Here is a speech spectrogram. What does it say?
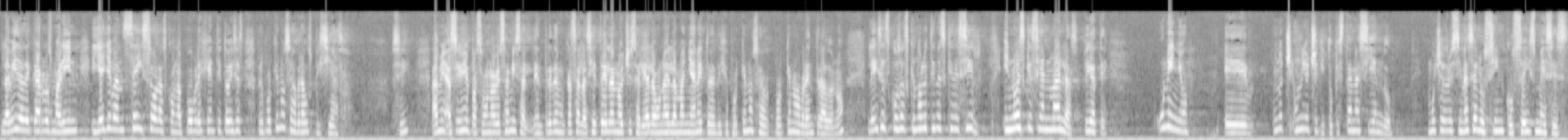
la vida de Carlos Marín, y ya llevan seis horas con la pobre gente y tú dices, pero ¿por qué no se habrá auspiciado? ¿Sí? A mí, así me pasó una vez a mí, entré de mi casa a las 7 de la noche, salí a la 1 de la mañana y entonces dije, ¿por qué, no, ¿por qué no habrá entrado? ¿no? Le dices cosas que no le tienes que decir. Y no es que sean malas, fíjate, un niño, eh, un, niño chiquito que está naciendo, muchas veces nace a los 5 o 6 meses,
